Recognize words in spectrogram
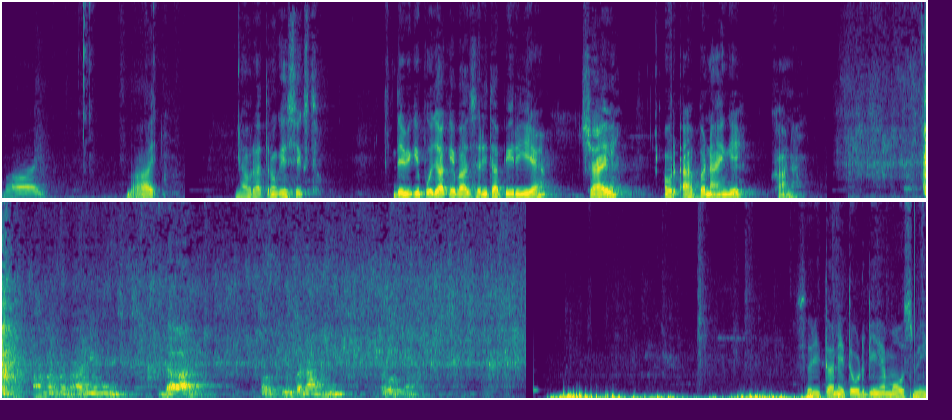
बाय। बाय। नवरात्रों के सिक्स देवी की पूजा के बाद सरिता पी रही है चाय और आप बनाएँगे खाना। अब मैं बना रही हूँ दाल और फिर बनाऊँगी रोटियाँ। सरिता ने तोड़ ली है मौसमी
